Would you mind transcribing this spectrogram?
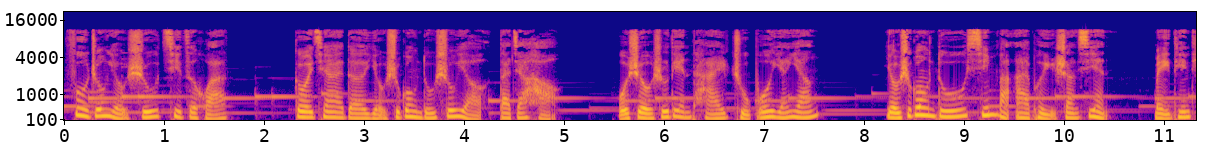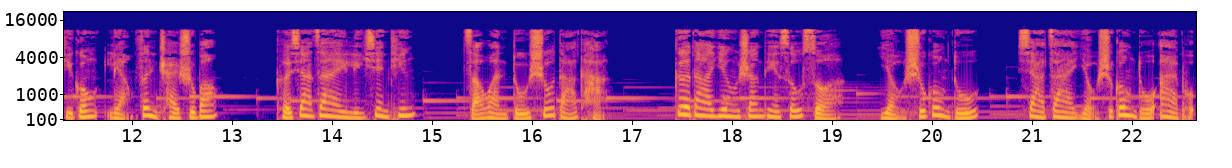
腹中有书气自华，各位亲爱的有书共读书友，大家好，我是有书电台主播杨洋。有书共读新版 App 已上线，每天提供两份拆书包，可下载离线听，早晚读书打卡。各大应用商店搜索“有书共读”，下载有书共读 App。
